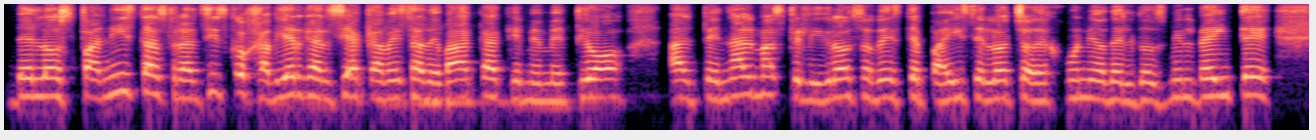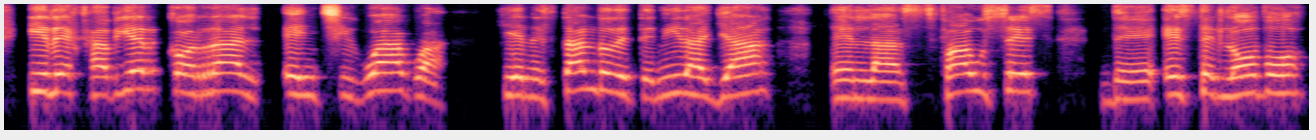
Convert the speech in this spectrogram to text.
de los panistas Francisco Javier García Cabeza de Vaca, que me metió al penal más peligroso de este país el 8 de junio del 2020, y de Javier Corral en Chihuahua, quien estando detenida ya en las fauces de este lobo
